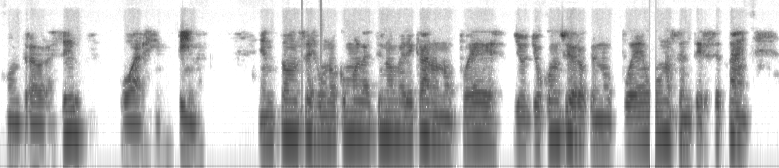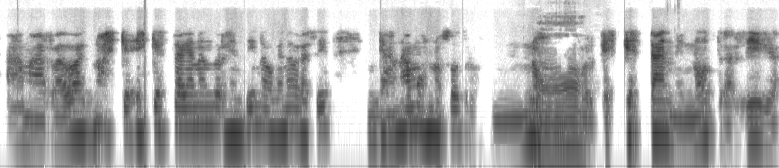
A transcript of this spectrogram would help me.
¿Contra Brasil o Argentina? Entonces, uno como latinoamericano no puede, yo, yo considero que no puede uno sentirse tan amarrado a, no, es que, es que está ganando Argentina o gana Brasil, ganamos nosotros. No, porque es que están en otra liga.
